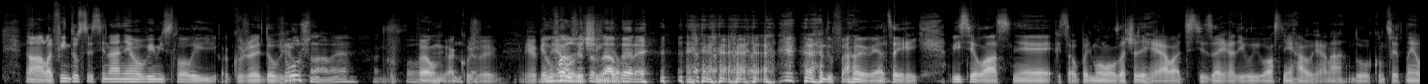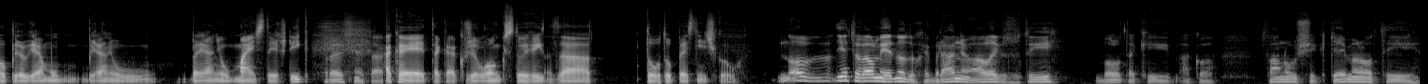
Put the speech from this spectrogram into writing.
No ale fintu ste si na neho vymysleli, akože dobrý. Slušná, ne? Ako Veľmi, akože... Dúfam, že to zabere. Dúfame viacej. Vy ste vlastne, keď sa opäť mohlo začať hrávať, ste zaradili vlastne Haurana do koncertného programu Braňov, Braňov Majsterštík. Presne tak. Aká je taká akože long story za touto pesničkou? No, je to veľmi jednoduché. Braňo Alex vždy bol taký ako fanúšik temnoty,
